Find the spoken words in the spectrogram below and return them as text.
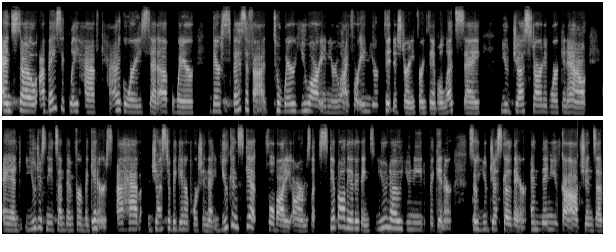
And so I basically have categories set up where they're specified to where you are in your life or in your fitness journey, for example. Let's say you just started working out and you just need something for beginners. I have just a beginner portion that you can skip full body arms, let's skip all the other things. You know, you need beginner. So you just go there. And then you've got options of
